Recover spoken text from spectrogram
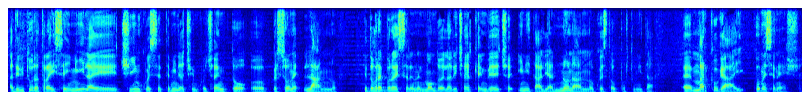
addirittura tra i 6.000 e 5.000-7.500 eh, persone l'anno che dovrebbero essere nel mondo della ricerca, invece in Italia non hanno questa opportunità. Eh, Marco Gai, come se ne esce?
